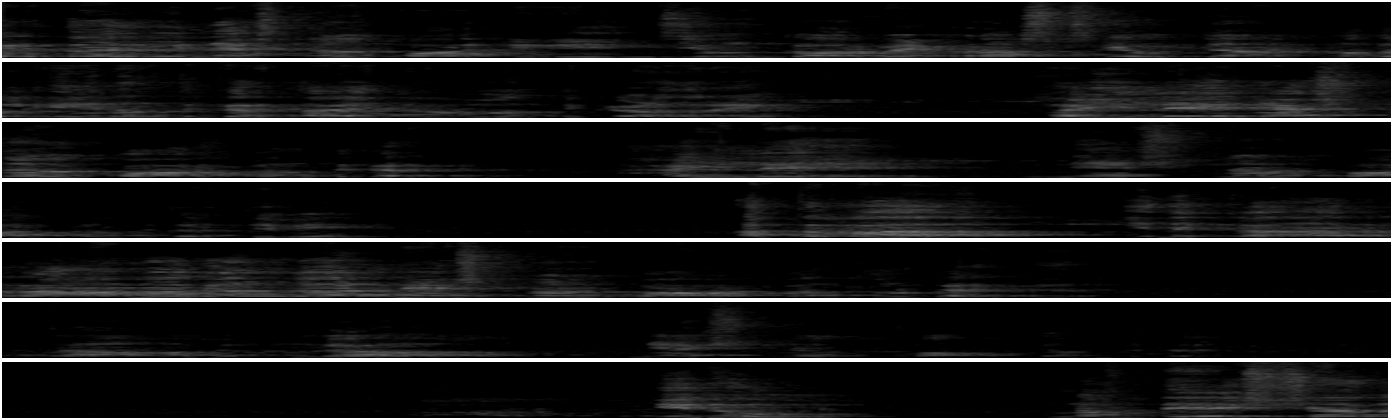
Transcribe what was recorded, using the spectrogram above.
ಕರಿತಾ ಇದ್ವಿ ನ್ಯಾಷನಲ್ ಪಾರ್ಕ್ಗೆ. ಜಿಮ್ ಕಾರ್ಬೆಟ್ ರಾಷ್ಟ್ರೀಯ ಉದ್ಯಾನಕ್ಕೆ ಮೊದಲು ಏನಂತ ಕರಿತಾ ಇದ್ರು ಅಂತ ಕೇಳಿದ್ರಿ ಹೈಲೆ ನ್ಯಾಷನಲ್ ಪಾರ್ಕ್ ಅಂತ ಕರಿತೀವಿ. ಹೈಲೆ ನ್ಯಾಷನಲ್ ಪಾರ್ಕ್ ಅಂತ ಕರಿತೀವಿ. ಅಥವಾ ಇದಕ್ಕ ರಾಮಗಂಗಾ ನ್ಯಾಷನಲ್ ಪಾರ್ಕ್ ಅಂತಲೂ ಕರಿತೀವಿ. ರಾಮಗಂಗಾ ನ್ಯಾಷನಲ್ ಪಾರ್ಕ್ ಅಂತ ಕರಿತೀವಿ ಇದು ನಮ್ಮ ದೇಶದ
